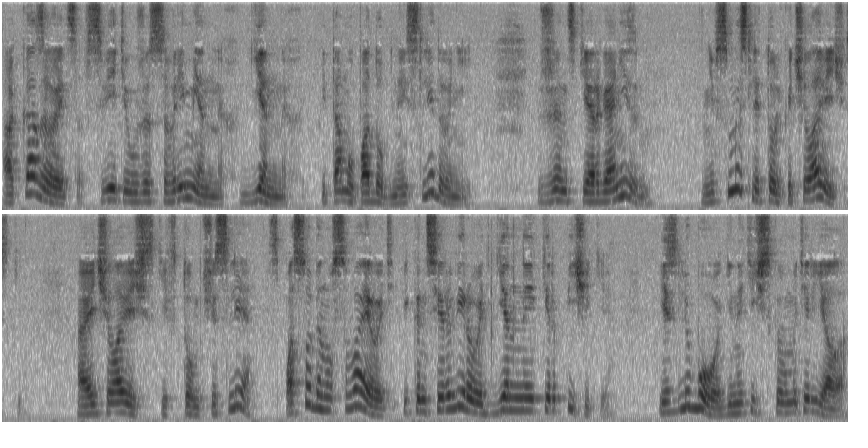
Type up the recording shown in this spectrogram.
Оказывается, в свете уже современных генных и тому подобных исследований, женский организм не в смысле только человеческий, а и человеческий в том числе, способен усваивать и консервировать генные кирпичики из любого генетического материала,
